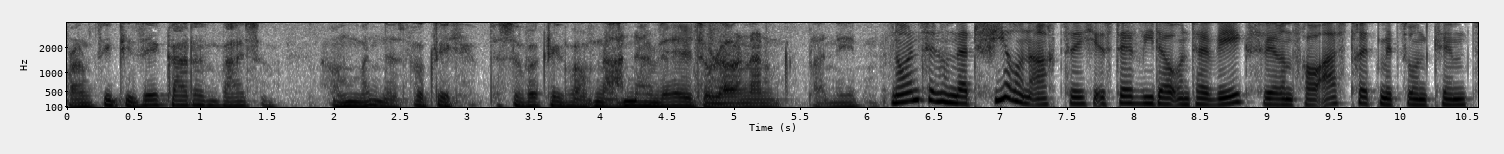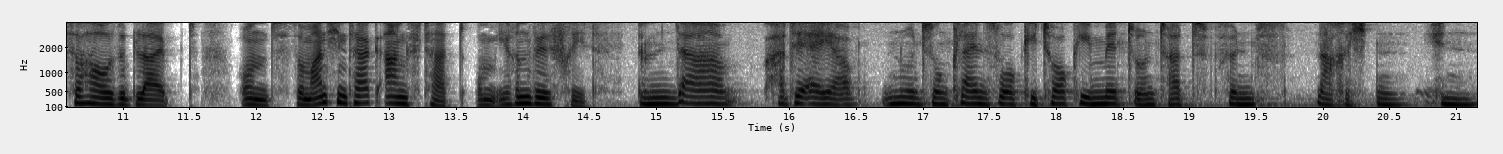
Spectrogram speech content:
Man sieht die Seekarte und weiß, oh Mann, das wirklich, bist du wirklich auf einer anderen Welt oder einem anderen Planeten. 1984 ist er wieder unterwegs, während Frau Astrid mit Sohn Kim zu Hause bleibt und so manchen Tag Angst hat um ihren Wilfried. Ähm, da hatte er ja nur so ein kleines Walkie-Talkie mit und hat fünf Nachrichten in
